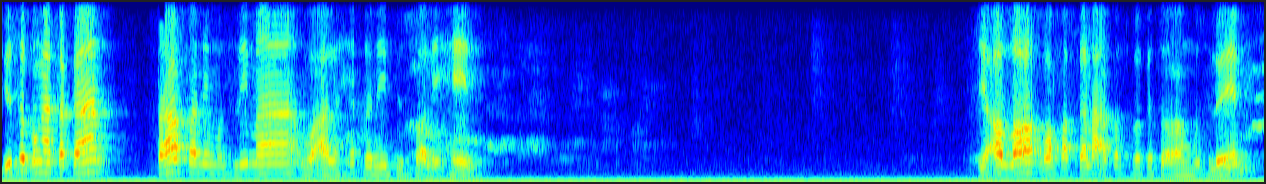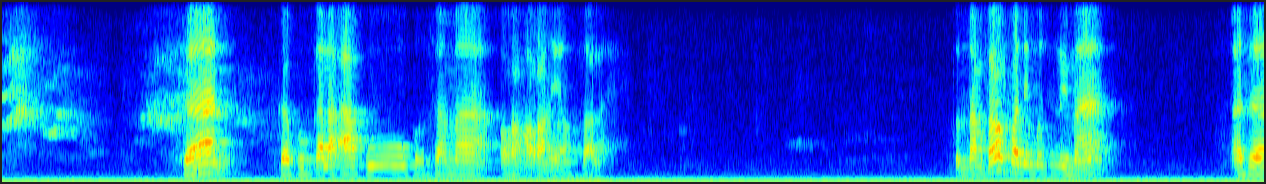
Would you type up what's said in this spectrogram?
Yusuf mengatakan, "Tafani muslima wa alhiqni bisalihin." Ya Allah, wafatkanlah aku sebagai seorang muslim dan gabungkanlah aku bersama orang-orang yang saleh. Tentang taufani muslimah ada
